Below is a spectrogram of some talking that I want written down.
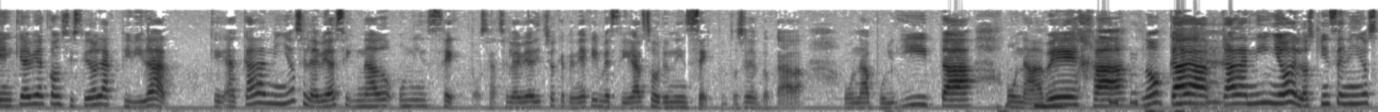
en qué había consistido la actividad? Que a cada niño se le había asignado un insecto, o sea, se le había dicho que tenía que investigar sobre un insecto. Entonces le tocaba una pulguita, una abeja, ¿no? Cada, cada niño, de los 15 niños,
